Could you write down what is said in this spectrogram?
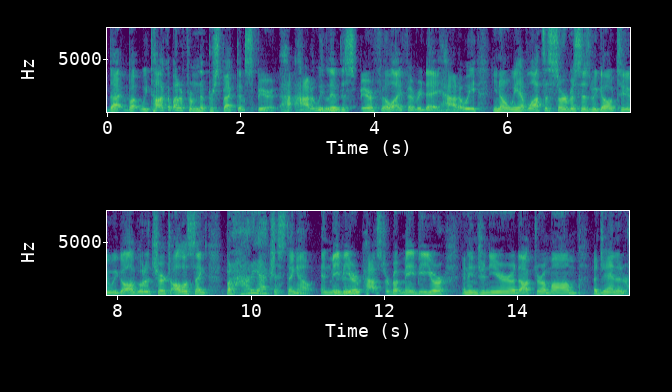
that but we talk about it from the perspective of spirit. How, how do we mm-hmm. live the spirit filled life every day? How do we you know we have lots of services we go to. We go all go to church all those things. But how do you actually this thing out? And maybe mm-hmm. you're a pastor but maybe you're an engineer a doctor a mom a janitor.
